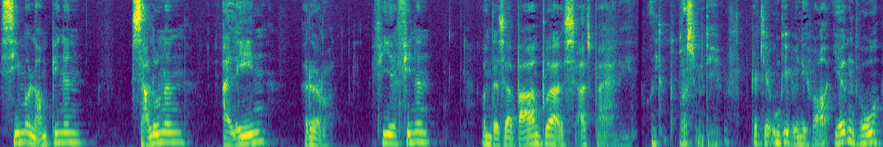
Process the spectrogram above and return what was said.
Simo Lampinen, Salonen, Alleen, Röhrl. Vier Finnen und also ein Bauernbauer aus, aus Bayern. Und was wirklich ungewöhnlich war, irgendwo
